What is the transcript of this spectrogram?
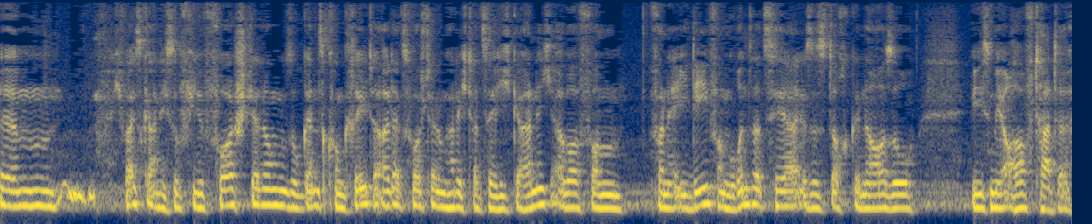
Ähm, ich weiß gar nicht, so viele Vorstellungen, so ganz konkrete Alltagsvorstellungen hatte ich tatsächlich gar nicht, aber vom, von der Idee, vom Grundsatz her ist es doch genauso, wie ich es mir erhofft hatte.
